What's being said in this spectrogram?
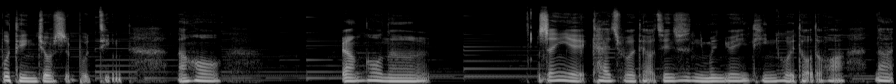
不听就是不听。然后然后呢，神也开出了条件，就是你们愿意听回头的话，那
